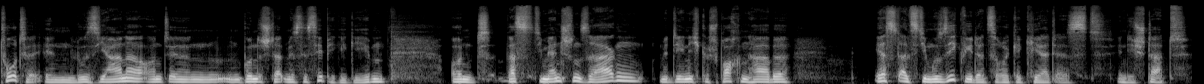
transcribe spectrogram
Tote in Louisiana und im Bundesstaat Mississippi gegeben. Und was die Menschen sagen, mit denen ich gesprochen habe, Erst als die Musik wieder zurückgekehrt ist in die Stadt,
